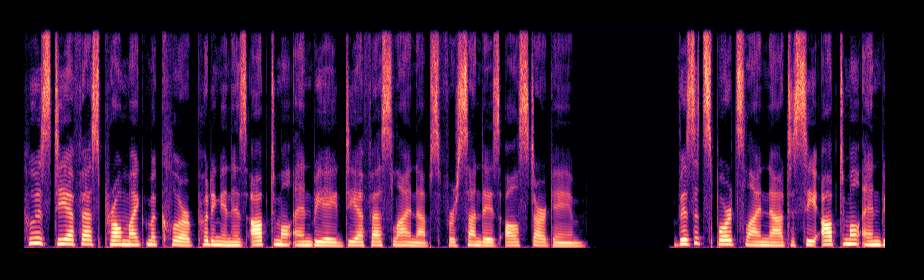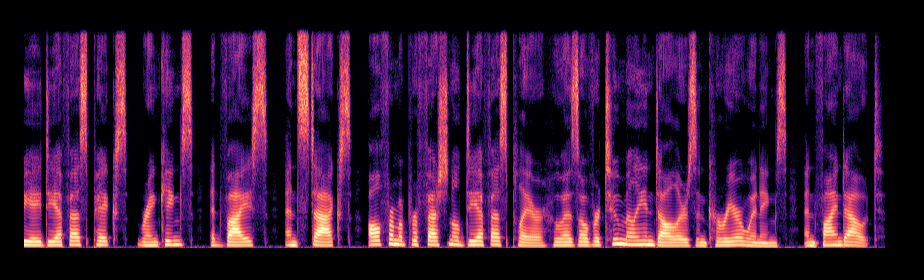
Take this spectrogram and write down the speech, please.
Who is DFS pro Mike McClure putting in his optimal NBA DFS lineups for Sunday's All Star game? Visit Sportsline now to see optimal NBA DFS picks, rankings, advice, and stacks, all from a professional DFS player who has over $2 million in career winnings, and find out.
